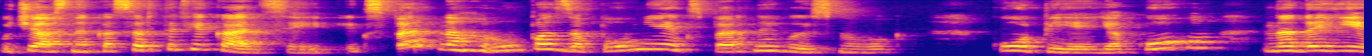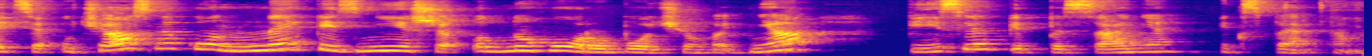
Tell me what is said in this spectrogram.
учасника сертифікації, експертна група заповнює експертний висновок, копія якого надається учаснику не пізніше одного робочого дня після підписання експертами.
